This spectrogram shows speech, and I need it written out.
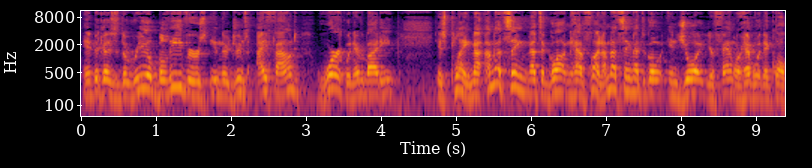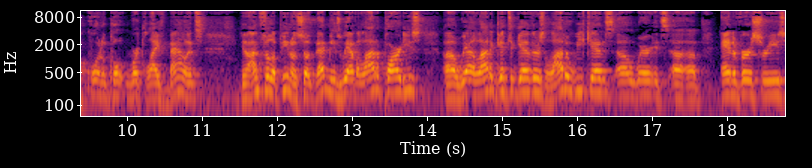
And because the real believers in their dreams, I found work when everybody is playing. Now, I'm not saying not to go out and have fun. I'm not saying not to go enjoy your family or have what they call quote unquote work life balance. You know, I'm Filipino, so that means we have a lot of parties. Uh, we have a lot of get togethers, a lot of weekends uh, where it's uh, uh anniversaries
